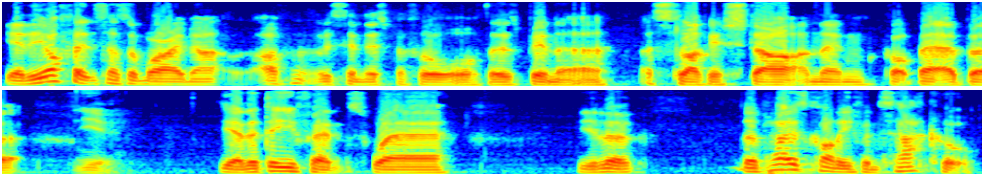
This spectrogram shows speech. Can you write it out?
Yeah, the offense doesn't worry me. I think we've seen this before. There's been a, a sluggish start and then got better, but Yeah, yeah, the defense where you look, the players can't even tackle.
